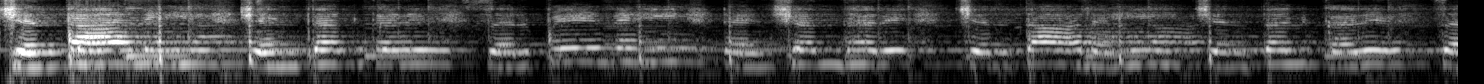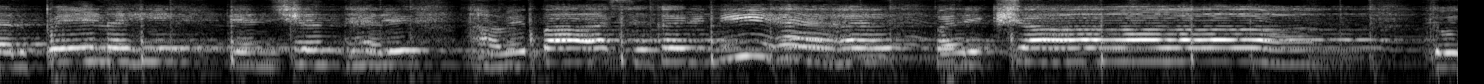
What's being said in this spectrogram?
चिंता नहीं चिंतन करे सर पे नहीं टेंशन धरे चिंता नहीं चिंतन करे सर पे नहीं टेंशन धरे हमें पास करनी है हर परीक्षा तो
